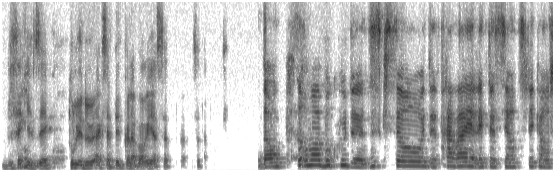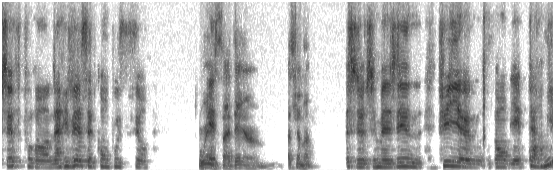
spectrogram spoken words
du fait qu'ils aient tous les deux accepté de collaborer à cette, cette approche. Donc, sûrement beaucoup de discussions de travail avec le scientifique en chef pour en arriver à cette composition. Oui, ça a été passionnant. J'imagine. Puis, euh, bon, bien, parmi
